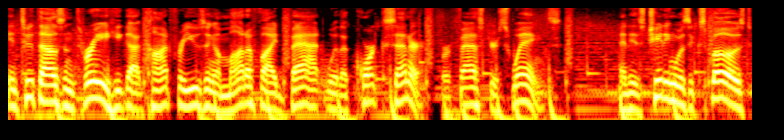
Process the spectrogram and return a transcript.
In 2003, he got caught for using a modified bat with a cork center for faster swings. And his cheating was exposed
